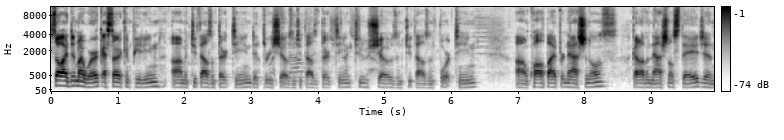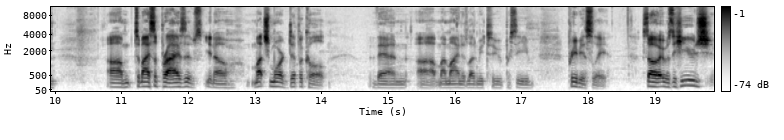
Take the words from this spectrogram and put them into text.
So I did my work. I started competing um, in 2013, did three shows in 2013, two shows in 2014, um, qualified for nationals, got on the national stage, and um, to my surprise, it was you know much more difficult than uh, my mind had led me to perceive previously. So it was a huge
